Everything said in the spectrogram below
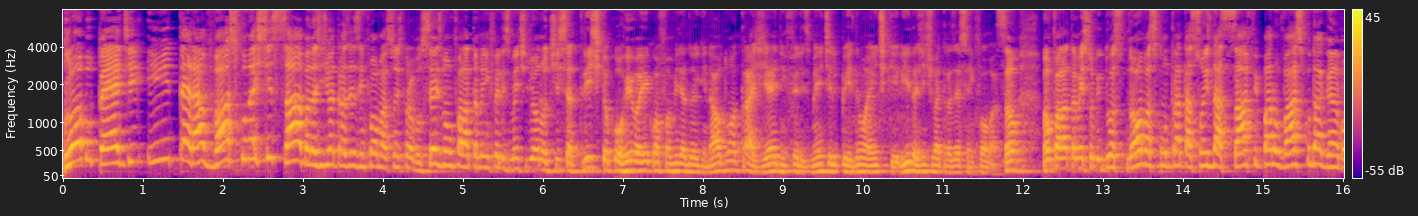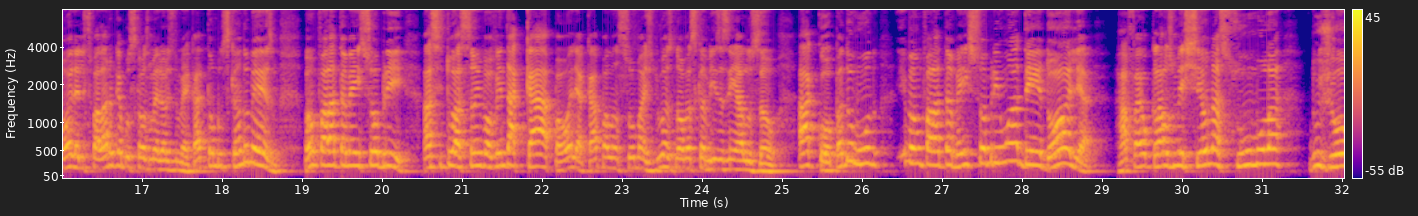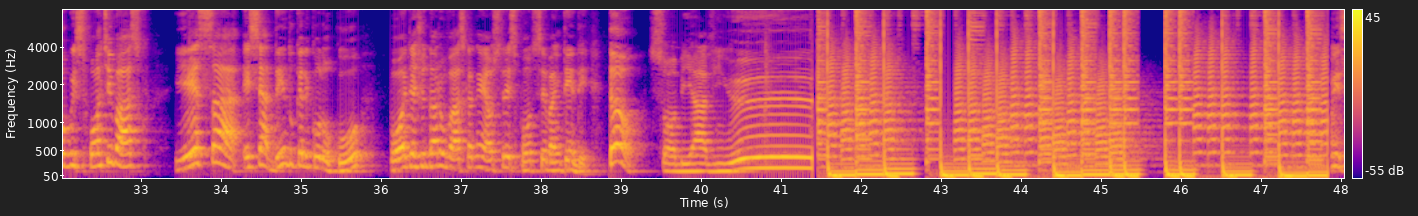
Globo pede e terá Vasco neste sábado. A gente vai trazer as informações para vocês. Vamos falar também, infelizmente, de uma notícia triste que ocorreu aí com a família do Aguinaldo. Uma tragédia, infelizmente. Ele perdeu uma ente querida. A gente vai trazer essa informação. Vamos falar também sobre duas novas contratações da SAF para o Vasco da Gama. Olha, eles falaram que é buscar os melhores do mercado. Estão buscando mesmo. Vamos falar também sobre a situação envolvendo a capa. Olha, a capa lançou mais duas novas camisas em alusão à Copa do Mundo. E vamos falar também sobre um adendo. Olha. Rafael Claus mexeu na súmula do jogo Esporte Vasco. E essa, esse adendo que ele colocou pode ajudar o Vasco a ganhar os três pontos, você vai entender. Então, sobe a vinheta.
